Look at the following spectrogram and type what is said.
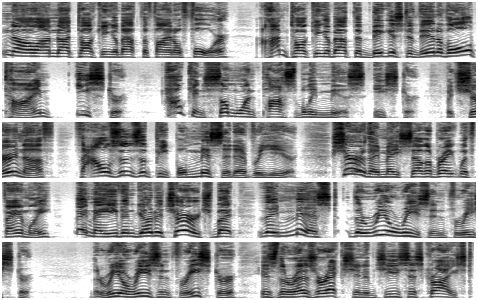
No, I'm not talking about the Final Four. I'm talking about the biggest event of all time, Easter. How can someone possibly miss Easter? But sure enough, thousands of people miss it every year. Sure, they may celebrate with family, they may even go to church, but they missed the real reason for Easter. The real reason for Easter is the resurrection of Jesus Christ.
